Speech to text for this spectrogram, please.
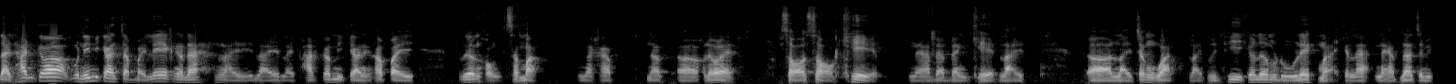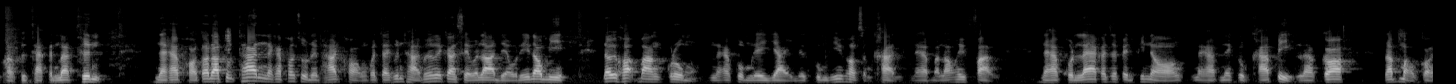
หลายท่านก็วันนี้มีการจับหมายเลขนะหลายหลายหลายพักก็มีการเข้าไปเรื่องของสมัครนะครับนักเอ่อเขาเรียกว่าอะไรสอสอเขตนะแบบแบ่งเขตหลาย หลายจังหวัดหลายพื้นที่ก็เริ่มรู้เลขหมายกันแล้วนะครับ น่าจะมีความคึกคักกันมากขึ้นนะครับ ขอต้อนรับทุกท่านนะครับเข้าสู่ในพาร์ทของปัจจัยพื้นฐานเพื่อไม่การเสียเวลาเดี๋ยววันนี้เรามีนักวิเคราะห์บางกลุ่มนะครับ กลุ่มใหญ่ๆหรือกลุ่มที่มีความสำคัญนะครับ มาเล่าให้ฟังนะครับ คนแรกก็จะเป็นพี่น้องนะครับ ในกลุ่มค้าปลีกแล้วก็รับเหมาก่อ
